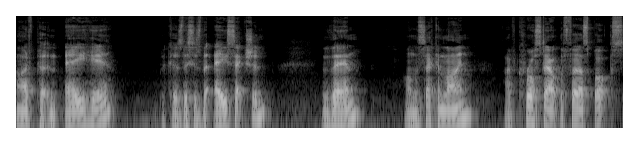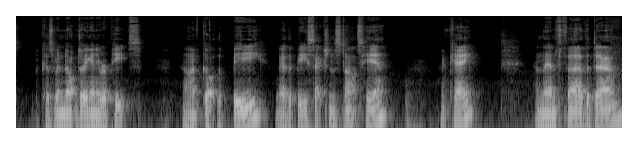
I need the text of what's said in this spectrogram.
I've put an A here because this is the A section. Then, on the second line, I've crossed out the first box because we're not doing any repeats. Now I've got the B, where the B section starts here, okay? And then further down,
